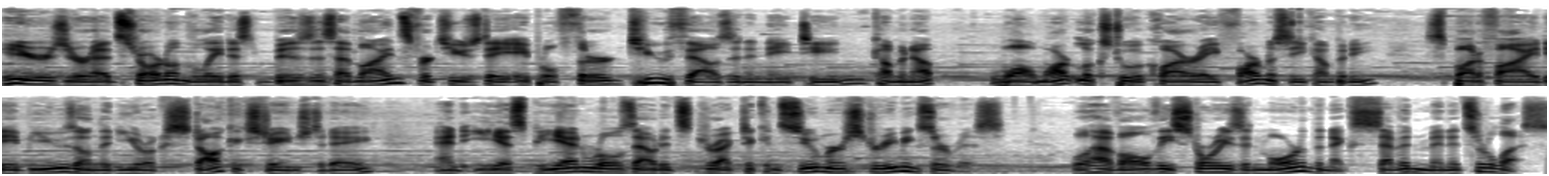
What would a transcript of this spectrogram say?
Here's your head start on the latest business headlines for Tuesday, April 3rd, 2018. Coming up, Walmart looks to acquire a pharmacy company, Spotify debuts on the New York Stock Exchange today, and ESPN rolls out its direct to consumer streaming service. We'll have all these stories and more in the next seven minutes or less.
